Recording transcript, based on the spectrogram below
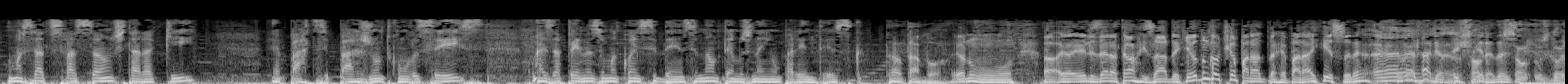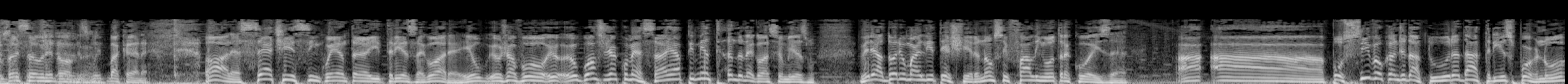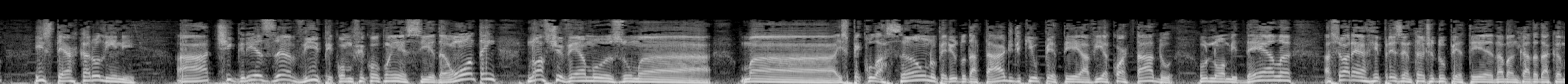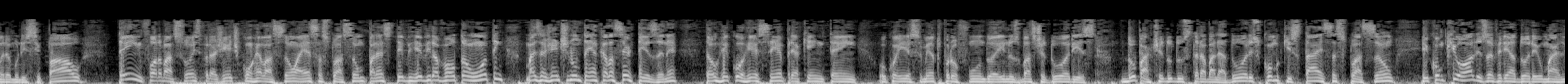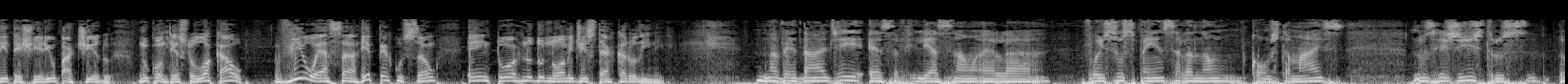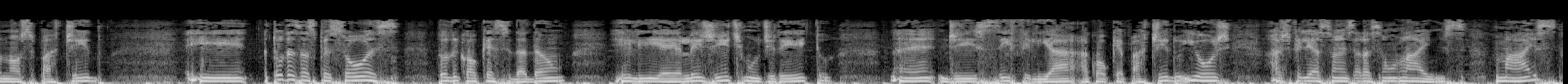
Uma satisfação estar aqui é, participar junto com vocês, mas apenas uma coincidência, não temos nenhum parentesco. Então tá bom. Eu não. Ah, eles deram até uma risada aqui. Eu nunca tinha parado para reparar isso, né? É, é verdade, é, Teixeira. São, são, os dois, os dois sobrenomes, né? muito bacana. Olha, 7h53 agora. Eu, eu já vou. Eu, eu gosto de já começar é apimentando o negócio mesmo. Vereador e o Marli Teixeira, não se fala em outra coisa a, a possível candidatura da atriz pornô Esther Caroline a Tigresa VIP, como ficou conhecida. Ontem nós tivemos uma, uma especulação no período da tarde de que o PT havia cortado o nome dela. A senhora é representante do PT na bancada da Câmara Municipal. Tem informações pra gente com relação a essa situação? Parece que teve reviravolta ontem, mas a gente não tem aquela certeza, né? Então recorrer sempre a quem tem o conhecimento profundo aí nos bastidores do Partido dos Trabalhadores, como que está essa situação e com que olhos a vereadora Marli Teixeira e o partido, no contexto local, viu essa repercussão em torno do nome de Esther Caroline. Na verdade, essa filiação, ela foi suspensa, ela não consta mais nos registros do nosso partido e todas as pessoas, todo e qualquer cidadão, ele é legítimo o direito né, de se filiar a qualquer partido e hoje as filiações elas são online, mas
